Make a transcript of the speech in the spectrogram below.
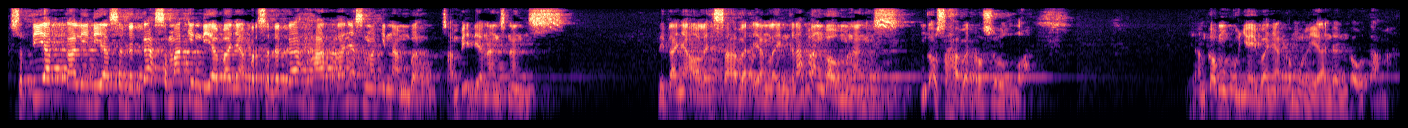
Setiap kali dia sedekah, semakin dia banyak bersedekah, hartanya semakin nambah sampai dia nangis-nangis. Ditanya oleh sahabat yang lain, "Kenapa engkau menangis?" Engkau sahabat Rasulullah. Engkau mempunyai banyak kemuliaan dan keutamaan.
